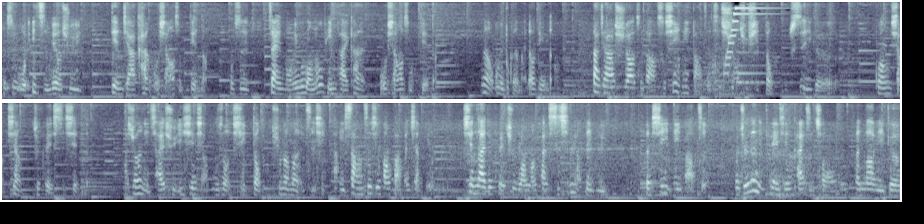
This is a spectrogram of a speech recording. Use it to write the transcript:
可是我一直没有去店家看我想要什么电脑，或是在某一个网络平台看我想要什么电脑，那我也不可能买到电脑。大家需要知道，是吸引力法则是需要去行动，不是一个。光想象就可以实现的，它需要你采取一些小步骤的行动，去慢慢的执行它。以上这些方法分享给你，现在就可以去玩玩看十七秒定律的吸引力法则。我觉得你可以先开始从看到一个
